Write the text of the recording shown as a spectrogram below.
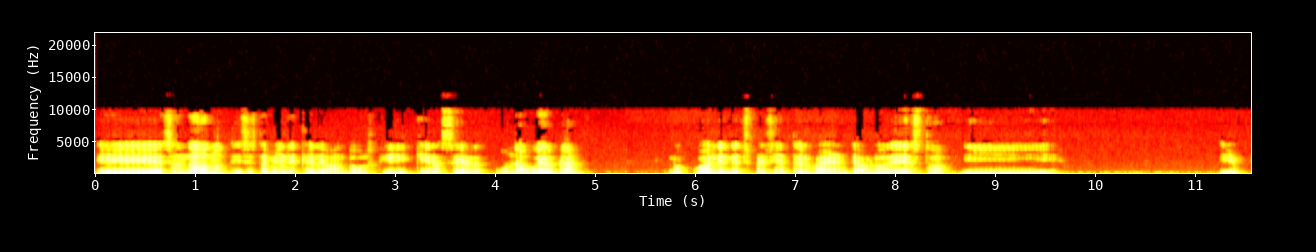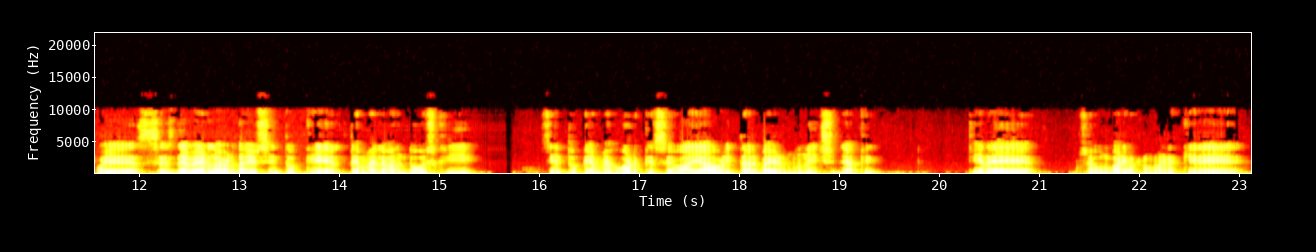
Eh, se han dado noticias también de que Lewandowski quiere hacer una huelga, lo cual el expresidente del Bayern ya habló de esto y y pues es de ver, la verdad yo siento que el tema de Lewandowski, siento que es mejor que se vaya ahorita al Bayern Múnich, ya que quiere, según varios rumores, quiere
